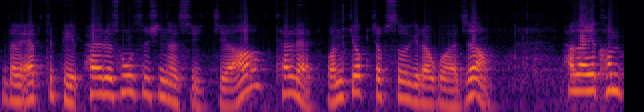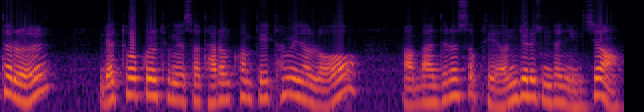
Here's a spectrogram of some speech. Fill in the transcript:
그 다음에 FTP 파일을 송수신할 수 있죠. 텔넷 원격 접속이라고 하죠. 하나의 컴퓨터를 네트워크를 통해서 다른 컴퓨터의 터미널로 어, 만드는 소프트웨어 연결해 준다는 얘기죠.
